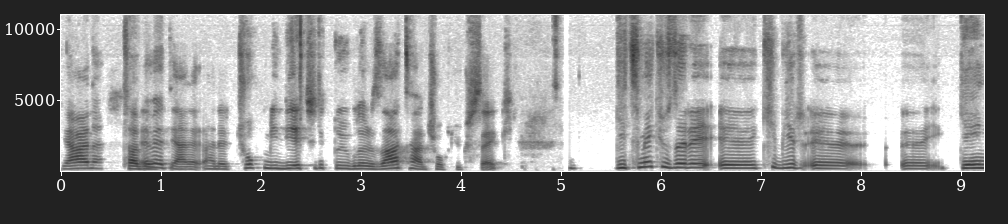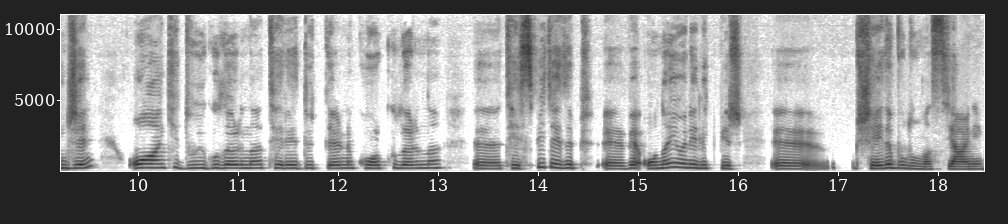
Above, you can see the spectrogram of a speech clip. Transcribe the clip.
Yani tabii. evet yani hani çok milliyetçilik duyguları zaten çok yüksek. Gitmek üzere e, ki bir e, e, gencin o anki duygularını, tereddütlerini, korkularını e, tespit edip e, ve ona yönelik bir e, şeyde bulunması yani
